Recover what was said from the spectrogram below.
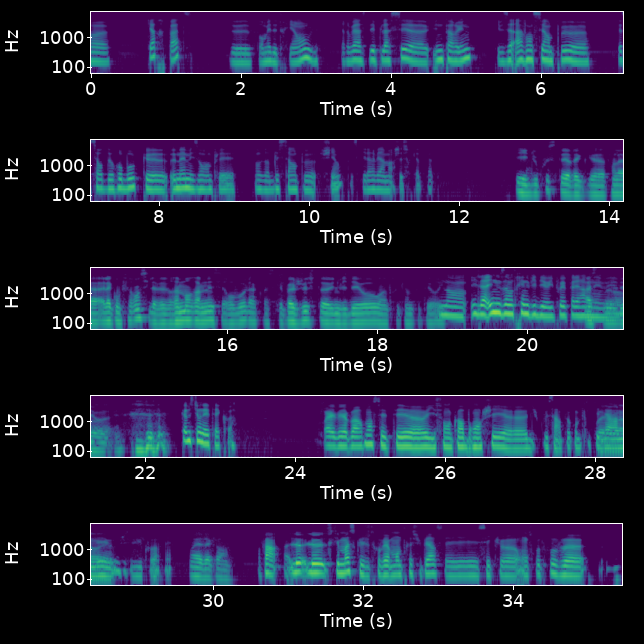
quatre pattes de former des triangles qui arrivaient à se déplacer une par une, qui faisaient avancer un peu ces sortes de robots que eux-mêmes ils ont appelé, ils ont appelé ça un peu chien parce qu'il arrivait à marcher sur quatre pattes. Et du coup, c'était avec. euh, Enfin, la- à la conférence, il avait vraiment ramené ces robots-là, quoi. C'était pas juste euh, une vidéo ou un truc un peu théorique. Non, il, a, il nous a montré une vidéo, il pouvait pas les Ah, ramener, une vidéo, ouais. comme si on était quoi. Ouais, mais apparemment, c'était, euh, ils sont encore branchés. euh, du coup, c'est un peu compliqué de Ouais, les ramener. ouais. ou je sais plus quoi. mais- Ouais, d'accord. Enfin, le, le, ce qui, moi, ce que j'ai trouvé vraiment très super, c'est, c'est qu'on se retrouve. euh,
